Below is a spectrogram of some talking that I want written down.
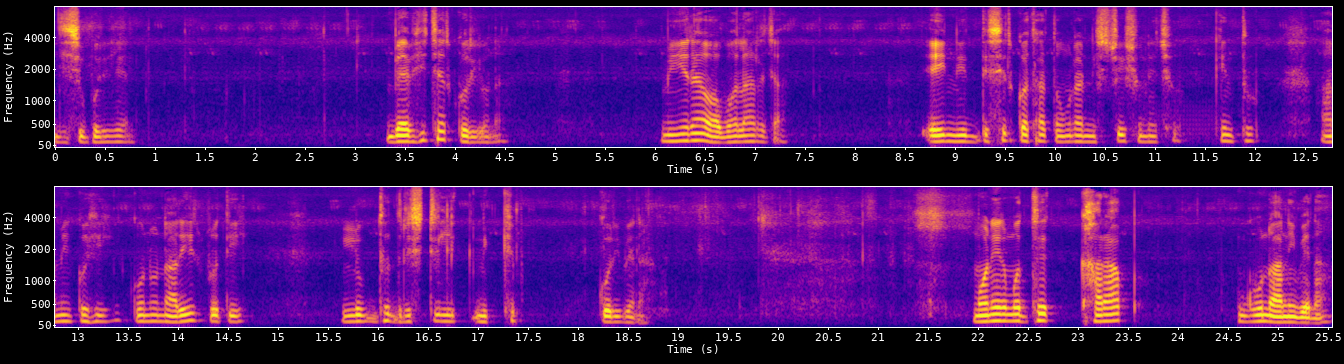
যিশু বলিলেন, ব্যভিচার করিও না। মেয়েরা অবলার জাত। এই নির্দেশের কথা তোমরা নিশ্চয়ই শুনেছ, কিন্তু আমি কহি কোনো নারীর প্রতি লুব্ধ দৃষ্টি নিক্ষেপ করিবে না। মনের মধ্যে খারাপ গুণ আনিবে না।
